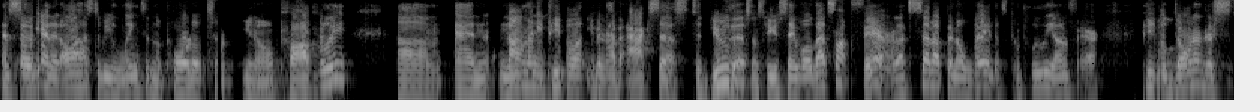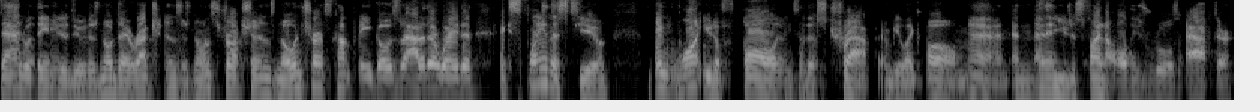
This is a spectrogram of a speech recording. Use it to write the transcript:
And so again, it all has to be linked in the portal to, you know, properly. Um, and not many people even have access to do this. And so you say, well, that's not fair. That's set up in a way that's completely unfair. People don't understand what they need to do. There's no directions, there's no instructions, no insurance company goes out of their way to explain this to you they want you to fall into this trap and be like, oh man, and, and then you just find out all these rules after.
